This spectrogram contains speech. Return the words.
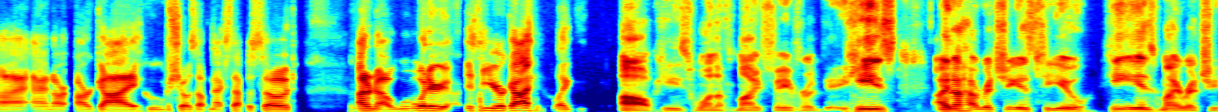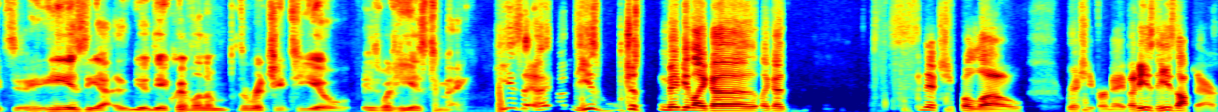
uh, and our our guy who shows up next episode. I don't know. What are you, is he your guy? Like, Oh, he's one of my favorite. He's I know how Richie is to you. He is my Richie. To, he is the uh, the equivalent of the Richie to you is what he is to me. he's uh, he's just maybe like a like a snitch below Richie for me, but he's he's up there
